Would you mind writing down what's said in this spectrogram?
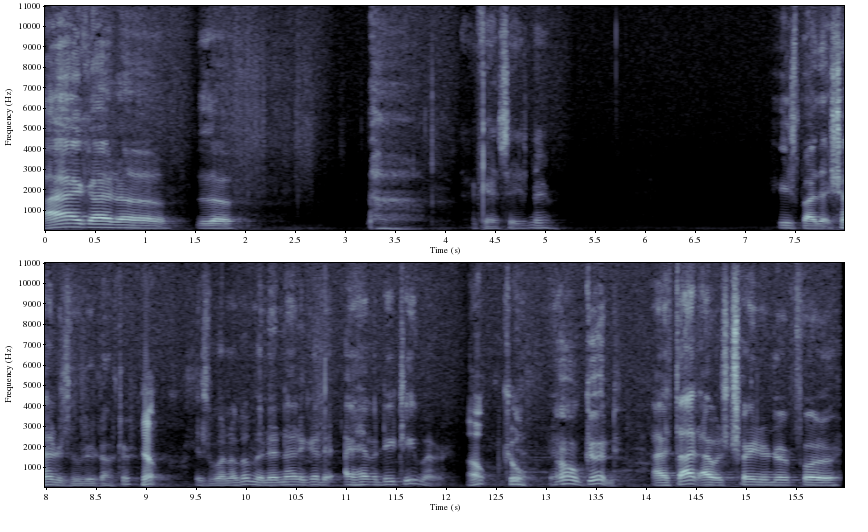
I got uh, the, I can't say his name. He's by that Shiner's voodoo doctor. Yep. Is one of them, and then I got a, I have a DT mare. Oh, cool. Oh, good. I thought I was training her for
